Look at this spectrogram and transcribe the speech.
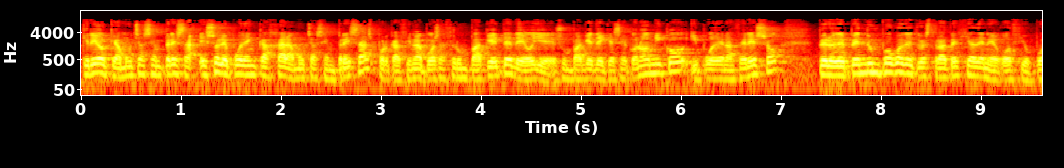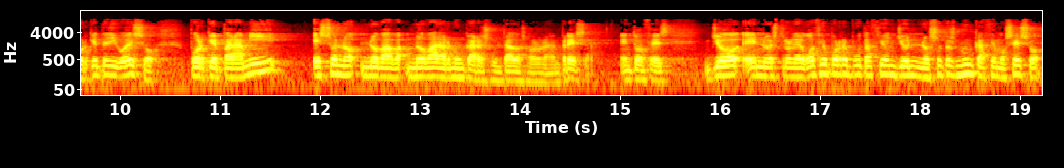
Creo que a muchas empresas, eso le puede encajar a muchas empresas, porque al final puedes hacer un paquete de, oye, es un paquete que es económico y pueden hacer eso, pero depende un poco de tu estrategia de negocio. ¿Por qué te digo eso? Porque para mí eso no, no, va, no va a dar nunca resultados a una empresa. Entonces, yo en nuestro negocio por reputación, yo, nosotros nunca hacemos eso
